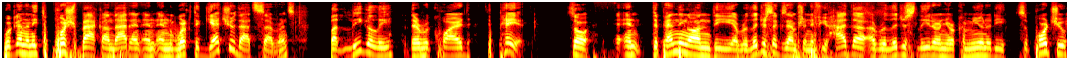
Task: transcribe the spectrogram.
we're going to need to push back on that and, and, and work to get you that severance. But legally, they're required to pay it. So, and depending on the uh, religious exemption, if you had a, a religious leader in your community support you,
